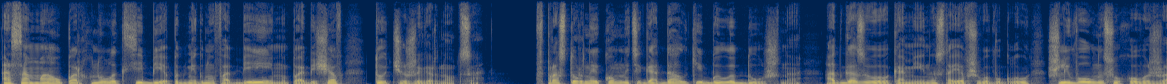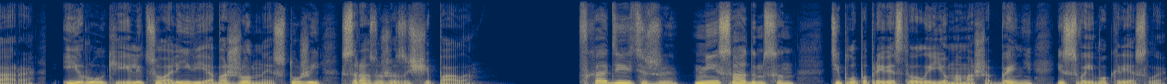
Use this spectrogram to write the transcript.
а сама упорхнула к себе, подмигнув обеим и пообещав тотчас же вернуться. В просторной комнате гадалки было душно. От газового камина, стоявшего в углу, шли волны сухого жара, и руки и лицо Оливии, обожженные стужей, сразу же защипало. «Входите же, мисс Адамсон», — тепло поприветствовала ее мамаша Бенни из своего кресла.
